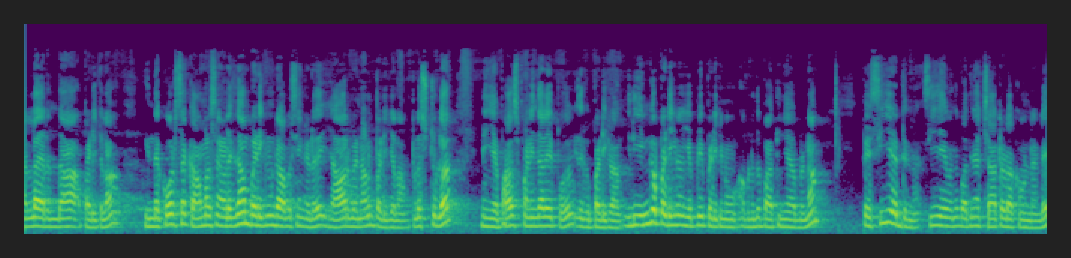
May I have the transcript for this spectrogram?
நல்லா இருந்தால் படிக்கலாம். இந்த கோர்ஸை காமர்ஸ் நாலேஜ் தான் படிக்கணுன்ற அவசியம் கிடையாது. யார் வேணாலும் படிக்கலாம். ப்ளஸ் டூவில் நீங்கள் பாஸ் பண்ணியிருந்தாலே போதும் இதுக்கு படிக்கலாம். இது எங்கே படிக்கணும் எப்படி படிக்கணும் அப்படின்னு வந்து பார்த்தீங்க அப்படின்னா இப்போ சிஏ எடுத்துங்க சிஏ வந்து பார்த்தீங்கன்னா சார்ட்டர்ட் அக்கௌண்ட்டு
